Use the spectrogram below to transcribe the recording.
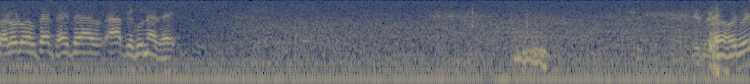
કરોડો અવતાર થાય તો આ- ભેગું ના થાય. તમે?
